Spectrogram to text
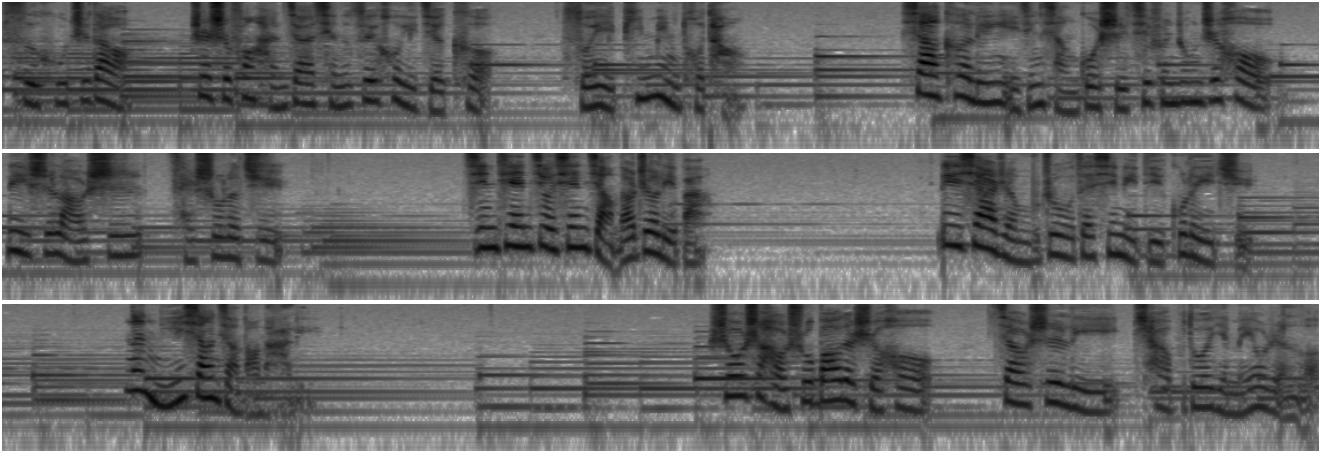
似乎知道这是放寒假前的最后一节课，所以拼命拖堂。下课铃已经响过十七分钟之后，历史老师才说了句：“今天就先讲到这里吧。”立夏忍不住在心里嘀咕了一句。那你想讲到哪里？收拾好书包的时候，教室里差不多也没有人了。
